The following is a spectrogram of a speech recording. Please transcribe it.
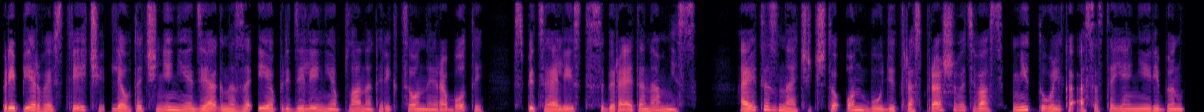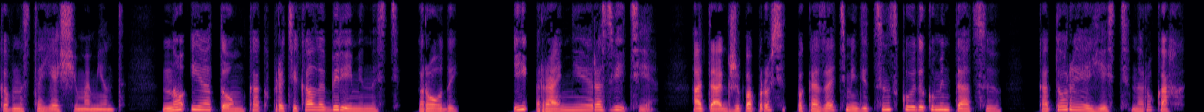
При первой встрече для уточнения диагноза и определения плана коррекционной работы специалист собирает анамнез. А это значит, что он будет расспрашивать вас не только о состоянии ребенка в настоящий момент, но и о том, как протекала беременность, роды и раннее развитие, а также попросит показать медицинскую документацию, которая есть на руках,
